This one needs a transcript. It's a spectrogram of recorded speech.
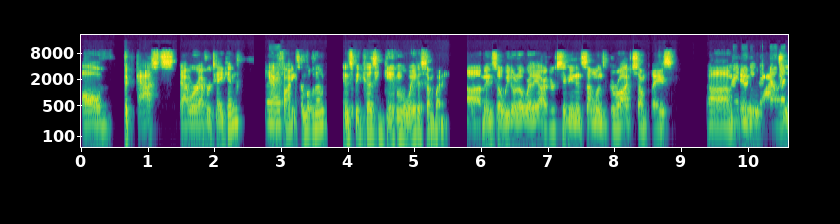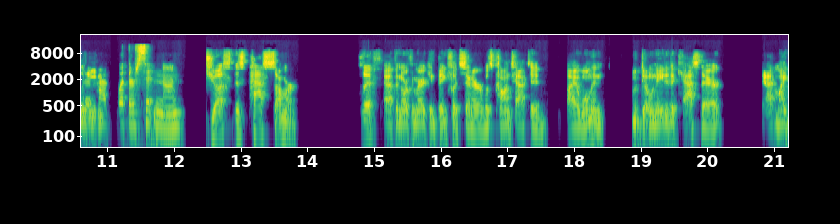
all the casts that were ever taken. Can't right. find some of them. And it's because he gave them away to somebody. Um, and so we don't know where they are. They're sitting in someone's garage someplace. Um, I don't even actually, know what, they have, what they're sitting on. Just this past summer, Cliff at the North American Bigfoot Center was contacted by a woman who donated a cast there that my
